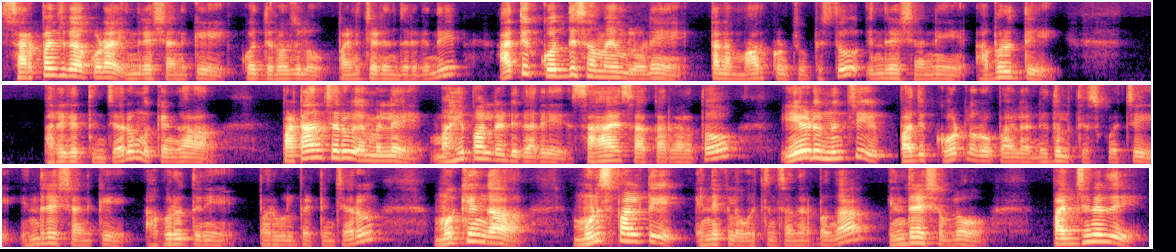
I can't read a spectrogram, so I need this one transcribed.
సర్పంచ్గా కూడా ఇంద్రేశానికి కొద్ది రోజులు పనిచేయడం జరిగింది. అతి కొద్ది సమయంలోనే తన మార్కును చూపిస్తూ ఇంద్రేశాన్ని అభివృద్ధి పరిగెత్తించారు. ముఖ్యంగా పటాన్చెరు ఎమ్మెల్యే మహిపాల్ రెడ్డి గారి సహాయ సహకారాలతో ఏడు నుంచి పది కోట్ల రూపాయల నిధులు తీసుకొచ్చి ఇంద్రేశానికి అభివృద్ధిని పరుగులు పెట్టించారు. ముఖ్యంగా మున్సిపాలిటీ ఎన్నికలు వచ్చిన సందర్భంగా ఇంద్రేశంలో పద్దెనిమిది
